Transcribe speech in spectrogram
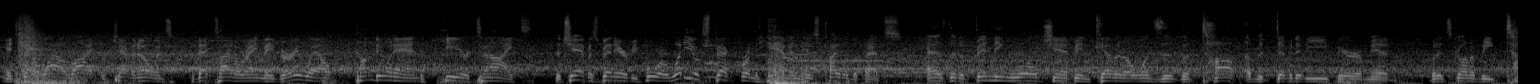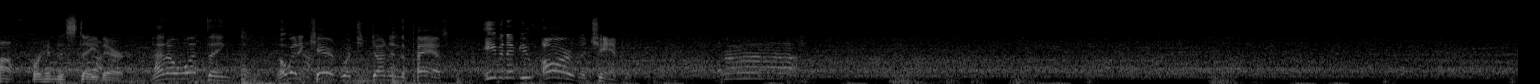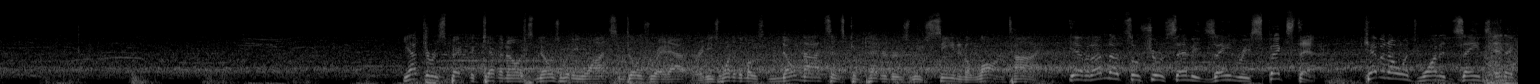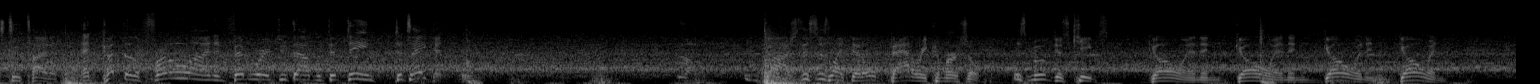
It's been a wild ride for Kevin Owens, but that title reign may very well come to an end here tonight. The champ has been here before. What do you expect from him in his title defense? As the defending world champion, Kevin Owens is at the top of the WWE pyramid, but it's going to be tough for him to stay there. I know one thing. Nobody cares what you've done in the past, even if you are the champion. You have to respect that Kevin Owens knows what he wants and goes right after it. He's one of the most no-nonsense competitors we've seen in a long time. Yeah, but I'm not so sure Sami Zayn respects that. Kevin Owens wanted Zayn's NXT title and cut to the front of the line in February 2015 to take it. Gosh, this is like that old battery commercial. This move just keeps going and going and going and going.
